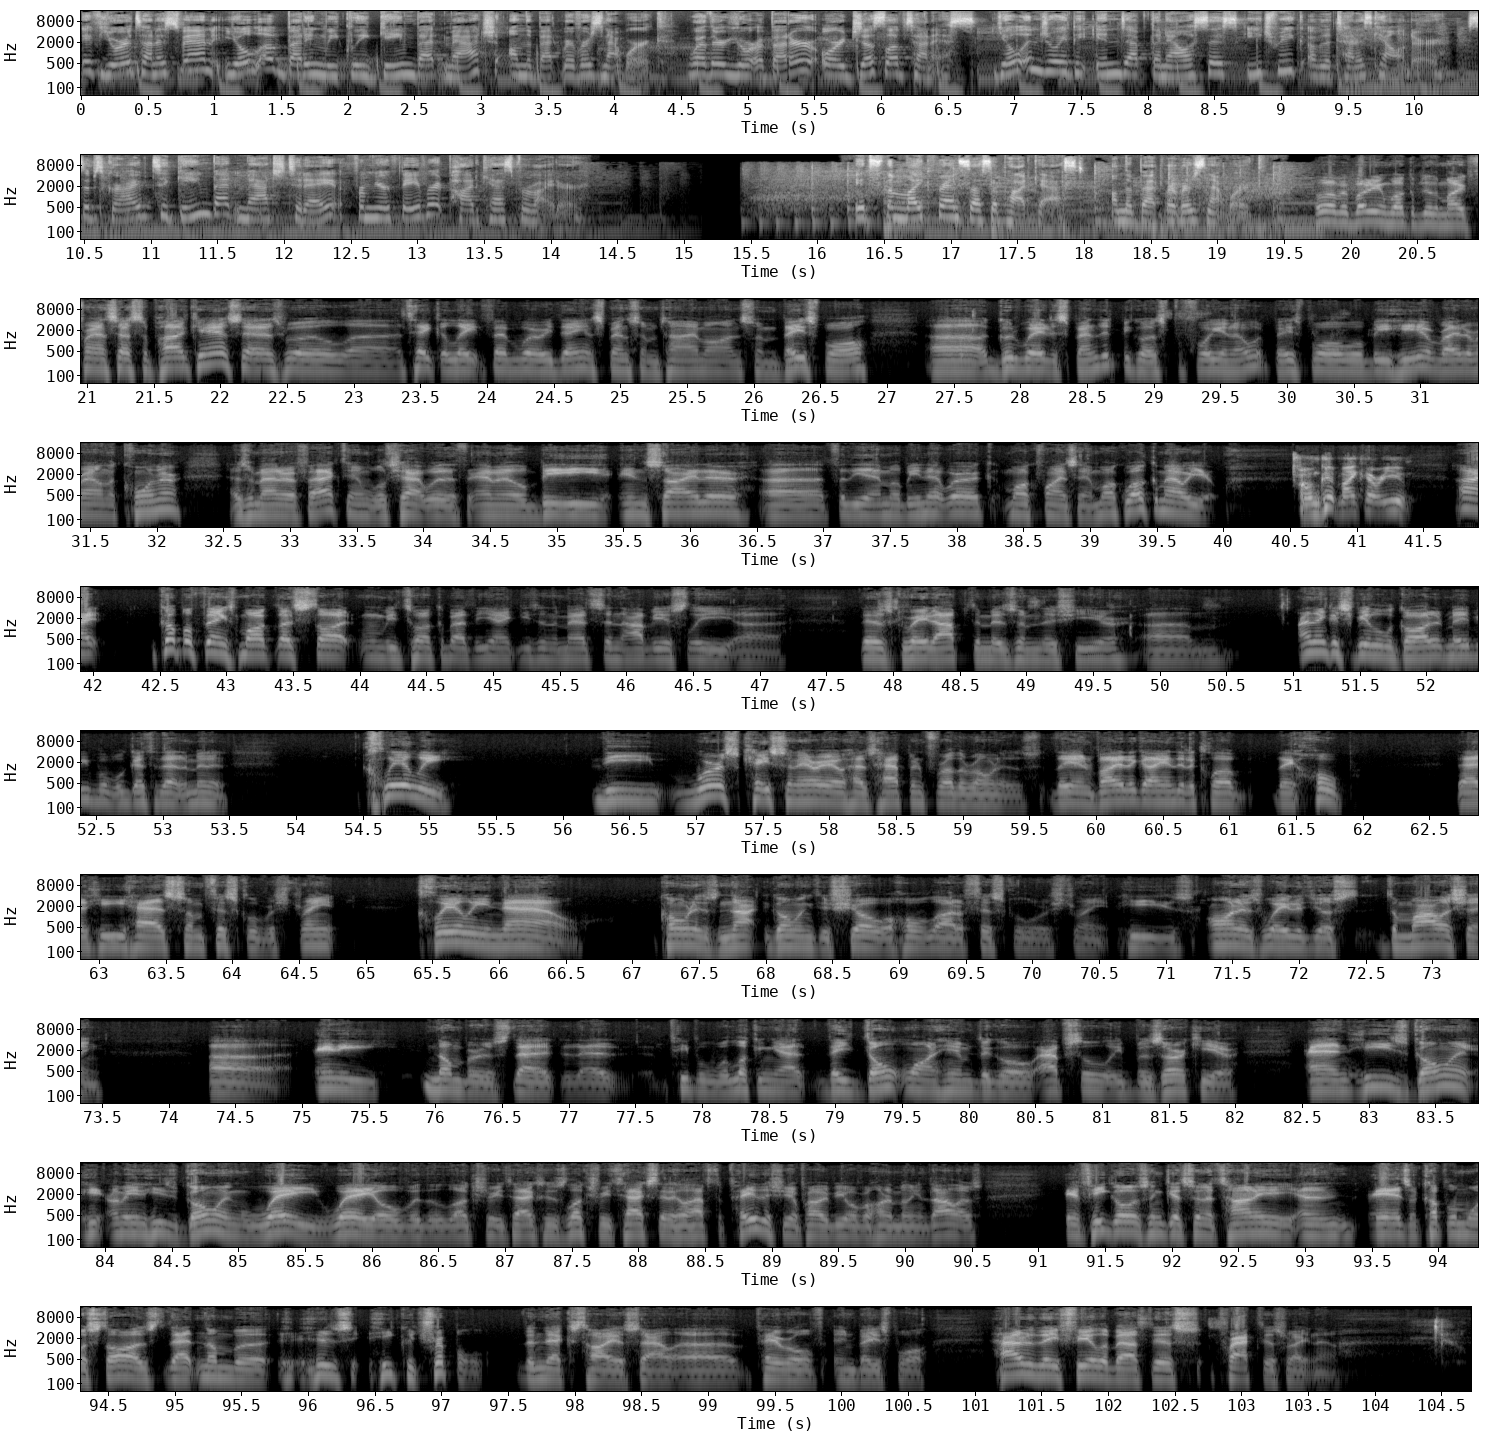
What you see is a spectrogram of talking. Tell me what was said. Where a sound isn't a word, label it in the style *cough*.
If you're a tennis fan, you'll love Betting Weekly Game Bet Match on the Bet Rivers Network. Whether you're a better or just love tennis, you'll enjoy the in depth analysis each week of the tennis calendar. Subscribe to Game Bet Match today from your favorite podcast provider. It's the Mike Francesa podcast on the Bet Rivers Network. Hello, everybody, and welcome to the Mike Francesa podcast. As we'll uh, take a late February day and spend some time on some baseball. Uh, a good way to spend it because before you know it, baseball will be here right around the corner, as a matter of fact. And we'll chat with MLB insider uh, for the MLB network, Mark Feinsand. Mark, welcome. How are you? I'm good, Mike. How are you? All right. A couple things, Mark. Let's start when we talk about the Yankees and the Mets. And obviously, uh, there's great optimism this year. Um, I think it should be a little guarded, maybe, but we'll get to that in a minute. Clearly, the worst case scenario has happened for other owners. They invite a guy into the club. They hope that he has some fiscal restraint. Clearly, now, Cohen is not going to show a whole lot of fiscal restraint. He's on his way to just demolishing uh, any numbers that that people were looking at. They don't want him to go absolutely berserk here and he's going. He, I mean, he's going way, way over the luxury tax. His luxury tax that he'll have to pay this year will probably be over hundred million dollars. If he goes and gets an Ohtani and adds a couple more stars, that number his he could triple the next highest sal, uh, payroll in baseball. How do they feel about this practice right now?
